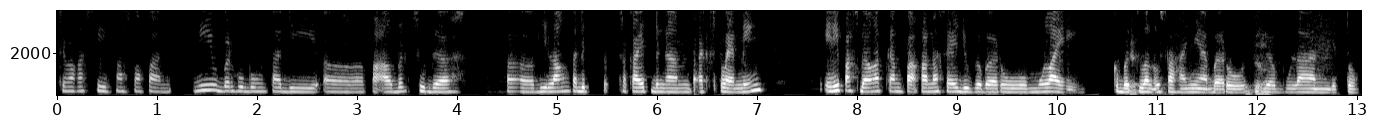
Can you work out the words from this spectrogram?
terima kasih, Mas Novan. Ini berhubung tadi uh, Pak Albert sudah uh, bilang tadi terkait dengan tax planning, ini pas banget kan Pak, karena saya juga baru mulai kebetulan yeah. usahanya baru tiga bulan gitu.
